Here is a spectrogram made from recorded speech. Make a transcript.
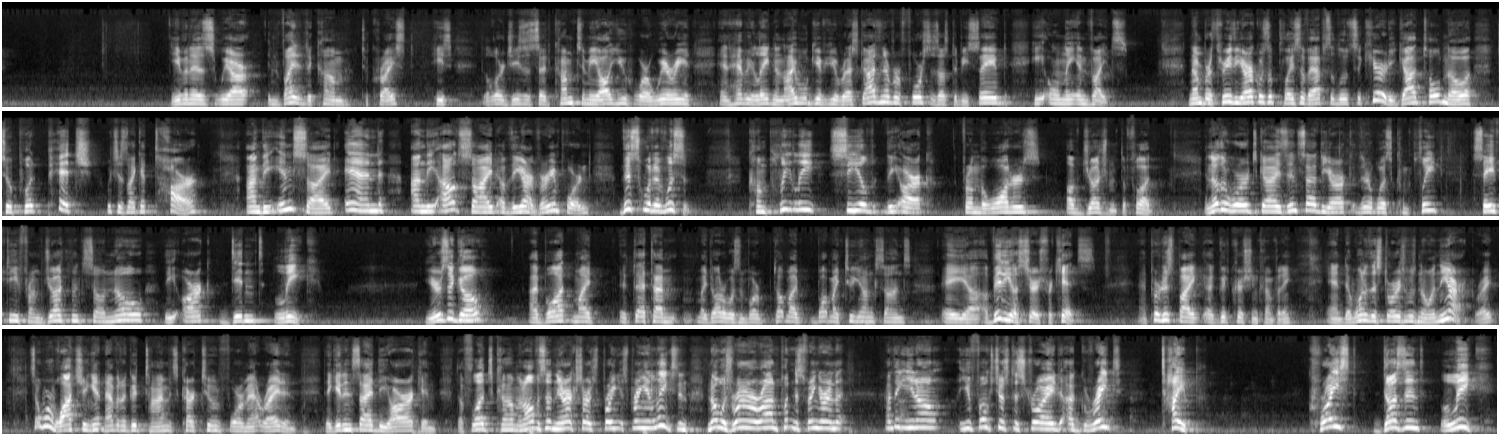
Even as we are invited to come to Christ. He's the Lord Jesus said, "Come to me, all you who are weary and heavy laden, and I will give you rest." God never forces us to be saved; He only invites. Number three, the ark was a place of absolute security. God told Noah to put pitch, which is like a tar, on the inside and on the outside of the ark. Very important. This would have, listen, completely sealed the ark from the waters of judgment, the flood. In other words, guys, inside the ark there was complete safety from judgment, so no, the ark didn't leak. Years ago, I bought my, at that time my daughter wasn't born, my, bought my two young sons a, uh, a video series for kids and produced by a good Christian company. And uh, one of the stories was Noah in the Ark, right? So we're watching it and having a good time. It's cartoon format, right? And they get inside the ark and the floods come, and all of a sudden the ark starts spring, springing leaks, and Noah's running around putting his finger in it. I'm thinking, you know, you folks just destroyed a great type. Christ doesn't leak.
